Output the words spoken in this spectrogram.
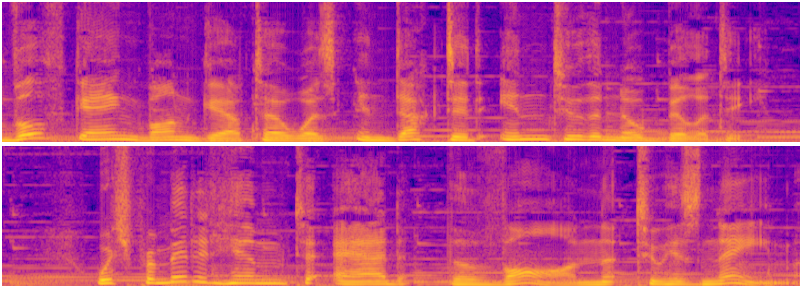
Wolfgang von Goethe was inducted into the nobility, which permitted him to add the von to his name.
